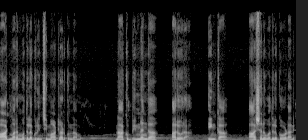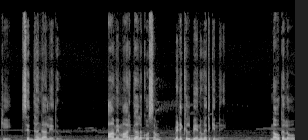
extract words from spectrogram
పాడ్ మరమ్మతుల గురించి మాట్లాడుకున్నాము. నాకు భిన్నంగా అరోరా ఇంకా ఆశను వదులుకోవడానికి సిద్ధంగా లేదు. ఆమె మార్గాల కోసం మెడికల్ బేను వెతికింది. నౌకలో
